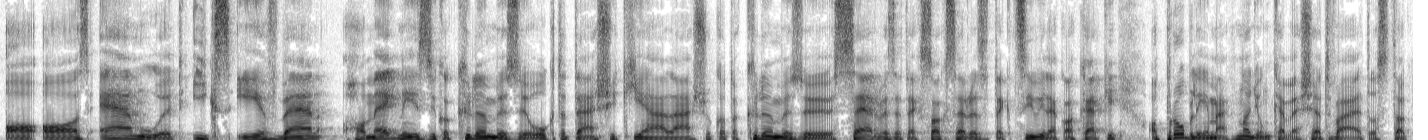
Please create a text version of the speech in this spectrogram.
a, az elmúlt x évben, ha megnézzük a különböző oktatási kiállásokat, a különböző szervezetek, szakszervezetek, civilek, akárki, a problémák nagyon keveset változtak.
